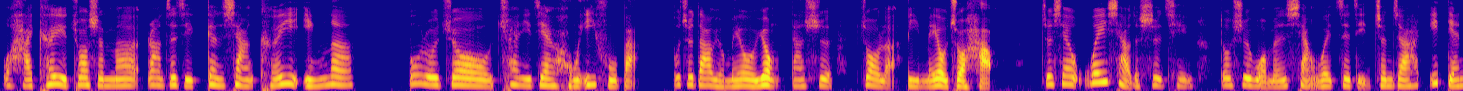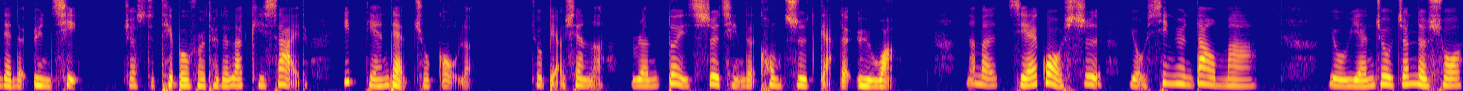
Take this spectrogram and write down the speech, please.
我还可以做什么让自己更像可以赢呢？不如就穿一件红衣服吧，不知道有没有用，但是做了比没有做好。这些微小的事情都是我们想为自己增加一点点的运气，just tip over to the lucky side，一点点就够了，就表现了人对事情的控制感的欲望。那么结果是有幸运到吗？有研究真的说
